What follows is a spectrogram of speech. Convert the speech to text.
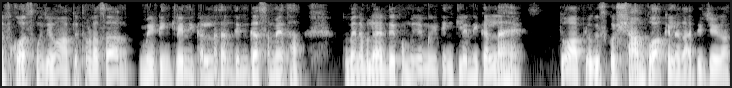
ऑफ़ कोर्स मुझे वहाँ पे थोड़ा सा मीटिंग के लिए निकलना था, दिन का समय था। तो मैंने बोला, यार देखो, मुझे मीटिंग के लिए निकलना है तो आप लोग इसको शाम को आके लगा दीजिएगा।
